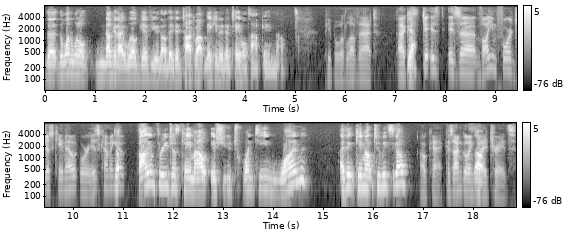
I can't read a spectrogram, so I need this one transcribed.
the the one little nugget I will give you though, they did talk about making it a tabletop game though. People would love that. Uh, Yeah. Is is uh, volume four just came out or is coming No. out? Volume three just came out, issue twenty one, I think came out two weeks ago. Okay, because I'm going So- by trades.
